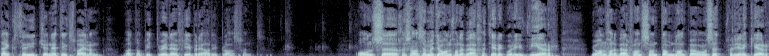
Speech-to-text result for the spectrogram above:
Take 3 Genetics veiling wat op die 2de Februarie plaasvind. Ons uh, gesels met Johan van der Berg natuurlik oor die weer. Johan van der Berg van Santam Landbou. Ons het verlede keer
